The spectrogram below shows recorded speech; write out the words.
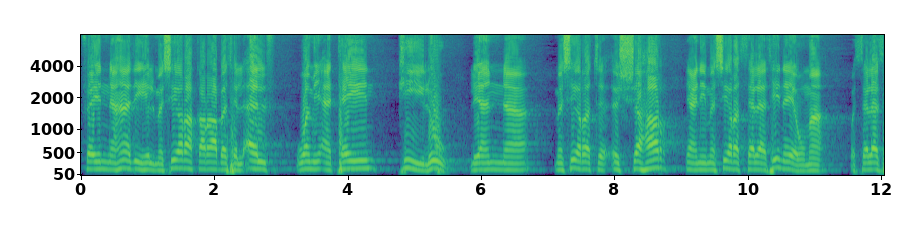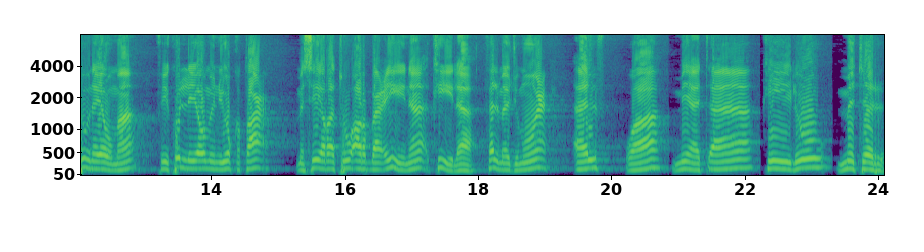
فإن هذه المسيرة قرابة الألف ومئتين كيلو لأن مسيرة الشهر يعني مسيرة ثلاثين يوما. والثلاثون يوما في كل يوم يقطع مسيرة أربعين كيلا. فالمجموع ألف ومئتا كيلو متر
